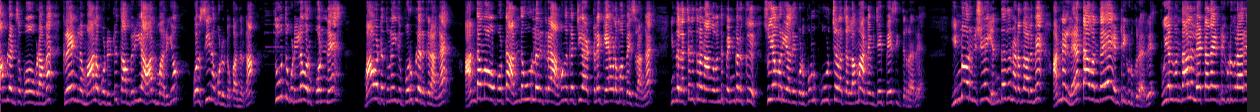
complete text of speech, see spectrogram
ஆம்புலன்ஸை போக விடாம கிரேன்ல மாலை போட்டுக்கிட்டு தான் பெரிய ஆள் மாதிரியும் ஒரு சீனை போட்டுட்டு உட்காந்துருக்கான் தூத்துக்குடியில் ஒரு பொண்ணு மாவட்ட துணை பொறுப்பில் இருக்கிறாங்க. அந்த அம்மாவை போட்டு அந்த ஊரில் இருக்கிற அவங்க கட்சி ஆட்களை கேவலமாக பேசுகிறாங்க இந்த லட்சணத்தில் நாங்கள் வந்து பெண்களுக்கு சுயமரியாதை கொடுப்போம்னு கூச்சல் இல்லாம அண்ணன் விஜய் பேசித்துறாரு இன்னொரு விஷயம் எந்த இது நடந்தாலுமே அண்ணன் லேட்டா வந்தே என்ட்ரி கொடுக்குறாரு. புயல் வந்தாலும் லேட்டா தான் என்ட்ரி கொடுக்குறாரு.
